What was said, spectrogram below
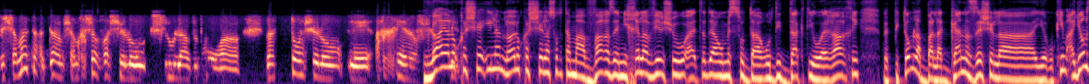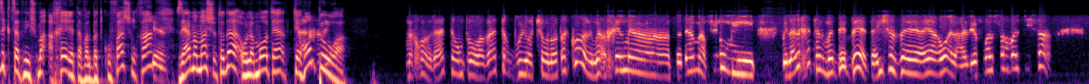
ושמעת אדם שהמחשבה שלו צלולה וברורה, והטון שלו אה, אחר. לא היה לו קשה, אילן? לא היה לו קשה לעשות את המעבר הזה מחיל האוויר שהוא, אתה יודע, הוא מסודר, הוא דידקטי, הוא היררכי, ופתאום לבלגן הזה של הירוקים, היום זה קצת נשמע אחרת, אבל בתקופה שלך כן. זה היה ממש, אתה יודע, עולמות, היה תהום פעורה. נכון, זה היה תהום פעורה, והיה תרבויות שונות, הכל, החל מה... אתה יודע מה, אפילו מ... מללכת על מדי ב', האיש הזה היה או על א' או על סרבל טיסה.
